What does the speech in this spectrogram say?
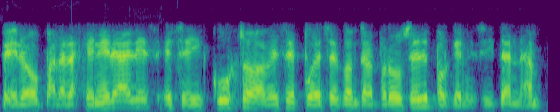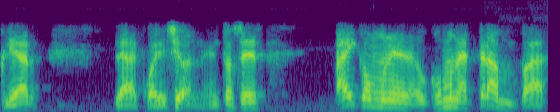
Pero para las generales ese discurso a veces puede ser contraproducente porque necesitan ampliar la coalición. Entonces, hay como una, como una trampa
